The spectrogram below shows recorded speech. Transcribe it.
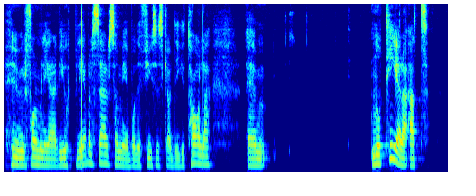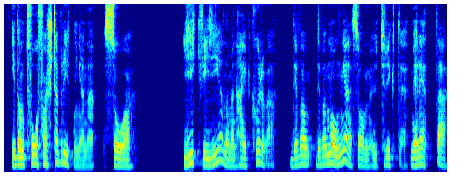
hur formulerar vi upplevelser som är både fysiska och digitala? Um, notera att i de två första brytningarna så gick vi igenom en hypekurva. Det var, det var många som uttryckte, med rätta,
